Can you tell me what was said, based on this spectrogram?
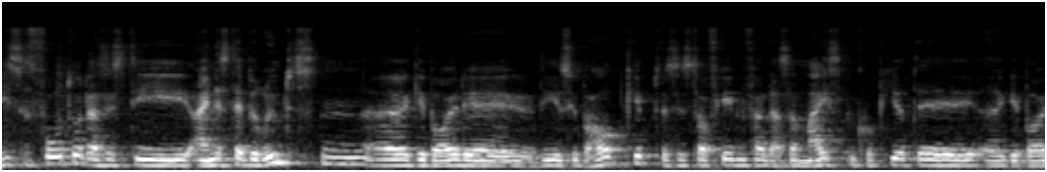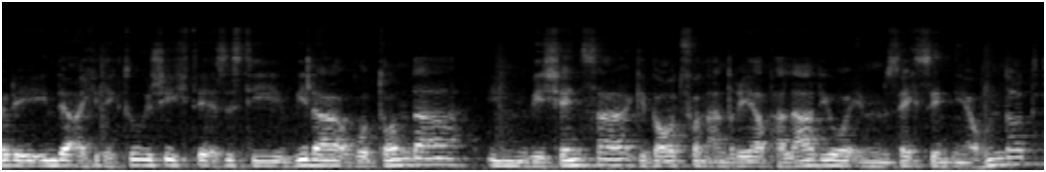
Dieses Foto, das ist die, eines der berühmtesten äh, Gebäude, die es überhaupt gibt. Es ist auf jeden Fall das am meisten kopierte äh, Gebäude in der Architekturgeschichte. Es ist die Villa Rotonda in Vicenza, gebaut von Andrea Palladio im 16. Jahrhundert.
